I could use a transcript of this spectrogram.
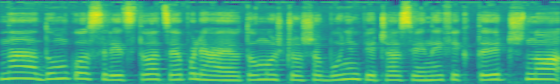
На думку слідства, це полягає в тому, що Шабунін під час війни фіктично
